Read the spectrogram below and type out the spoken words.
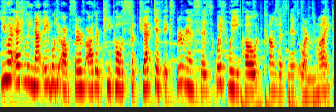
You are actually not able to observe other people's subjective experiences, which we call consciousness or mind.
